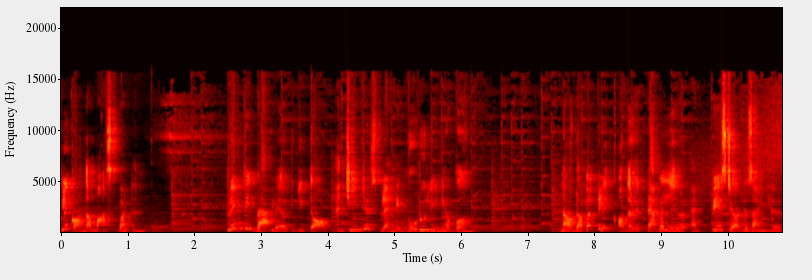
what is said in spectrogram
click on the mask button. Bring the bag layer to the top and change its blending mode to linear burn. Now double click on the rectangle layer and paste your design here.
